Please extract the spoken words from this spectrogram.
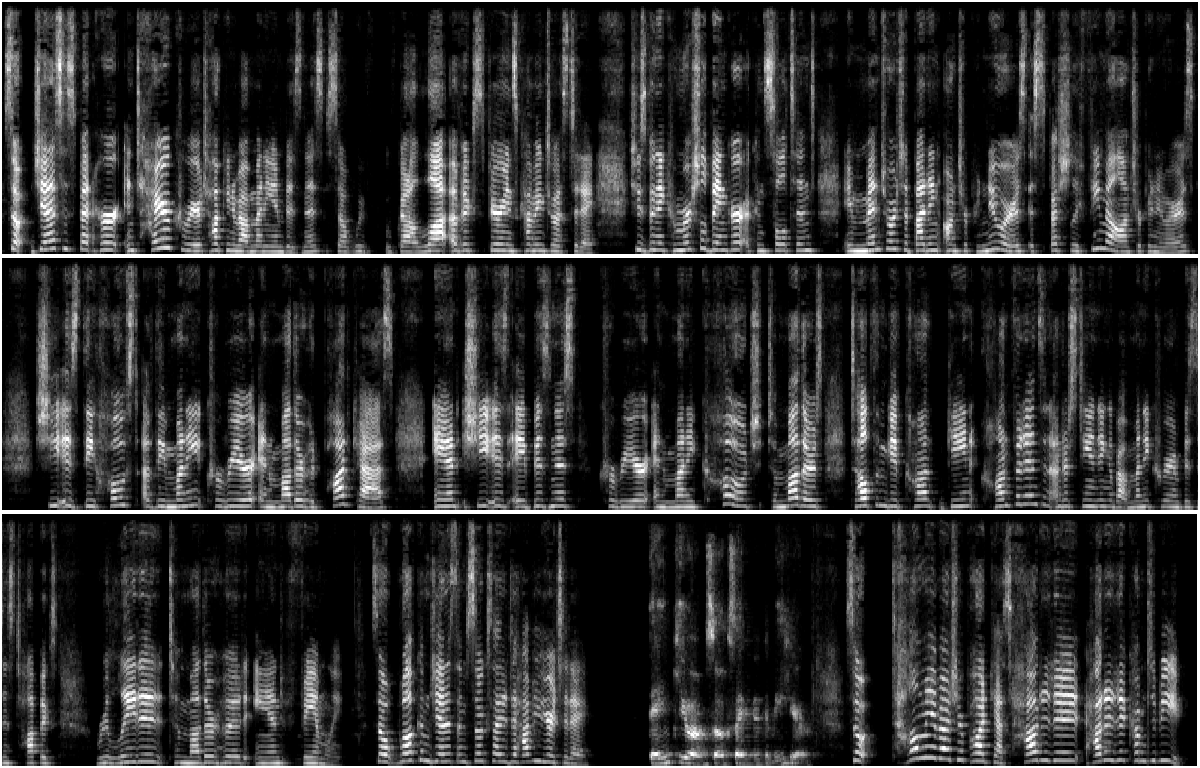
So, Janice has spent her entire career talking about money and business. So, we've, we've got a lot of experience coming to us today. She's been a commercial banker, a consultant, a mentor to budding entrepreneurs, especially female entrepreneurs. She is the host of the Money, Career, and Motherhood podcast, and she is a business career, and money coach to mothers to help them con- gain confidence and understanding about money, career, and business topics related to motherhood and family. So, welcome, Janice. I'm so excited to have you here today. Thank you. I'm so excited to be here. So, tell me about your podcast. How did it how did it come to be?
